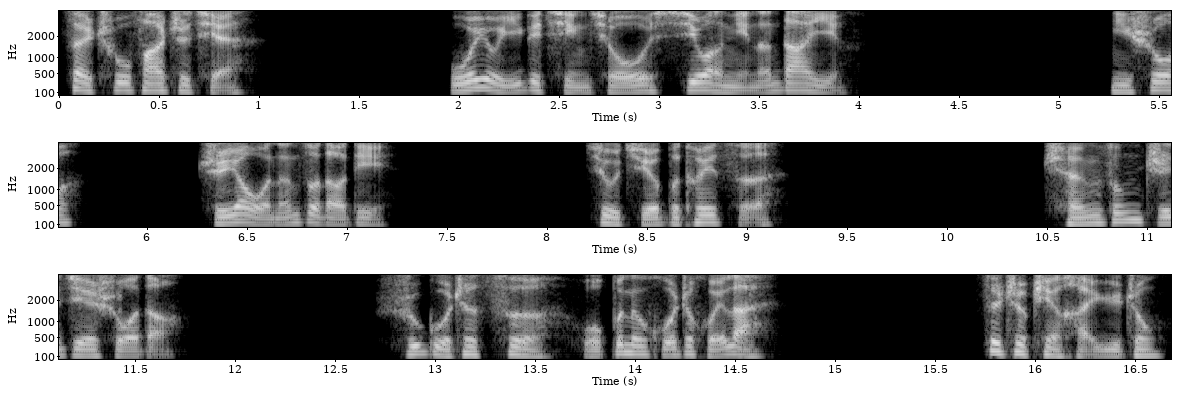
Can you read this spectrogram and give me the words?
在出发之前，我有一个请求，希望你能答应。你说，只要我能做到地，就绝不推辞。陈峰直接说道：“如果这次我不能活着回来，在这片海域中，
